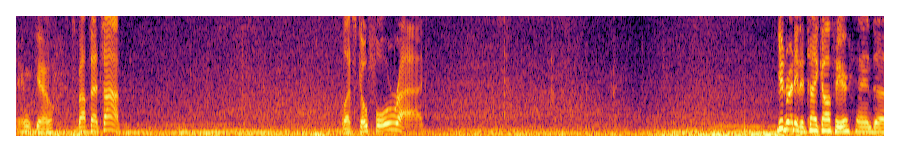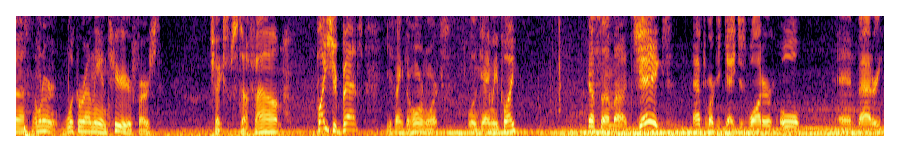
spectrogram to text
There we go. It's about that time. Let's go for a ride. Getting ready to take off here and uh, I'm gonna look around the interior first. Check some stuff out. Place your bets. You think the horn works. Little game we play. Got some uh, Jegs aftermarket gauges, water, oil, and battery.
